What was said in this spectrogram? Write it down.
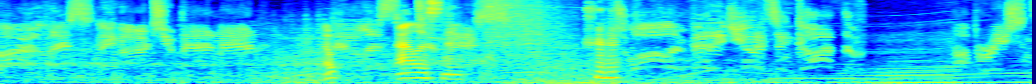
are listening, aren't you, Batman? Nope, not listening. to all embedded units in Gotham. Operation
